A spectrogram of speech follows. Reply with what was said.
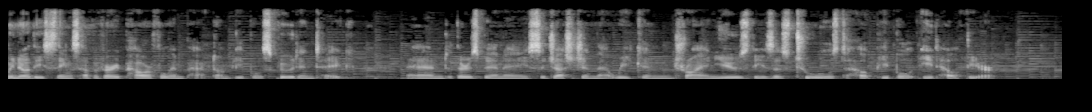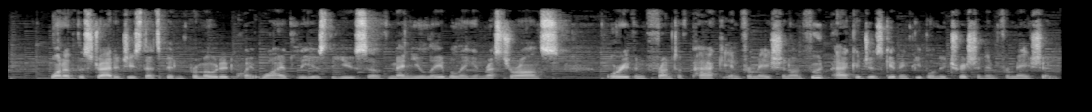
We know these things have a very powerful impact on people's food intake, and there's been a suggestion that we can try and use these as tools to help people eat healthier. One of the strategies that's been promoted quite widely is the use of menu labeling in restaurants or even front of pack information on food packages giving people nutrition information.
